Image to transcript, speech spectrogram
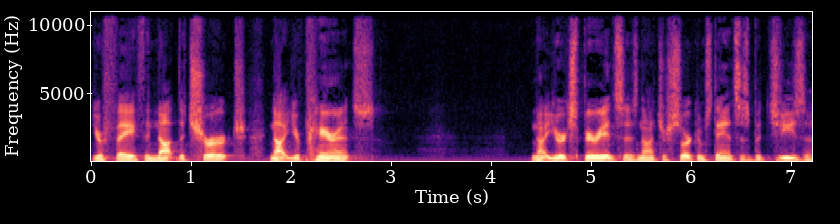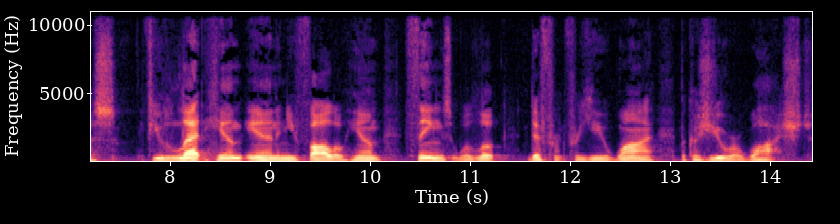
your faith and not the church, not your parents, not your experiences, not your circumstances, but Jesus. If you let Him in and you follow Him, things will look different for you. Why? Because you were washed,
